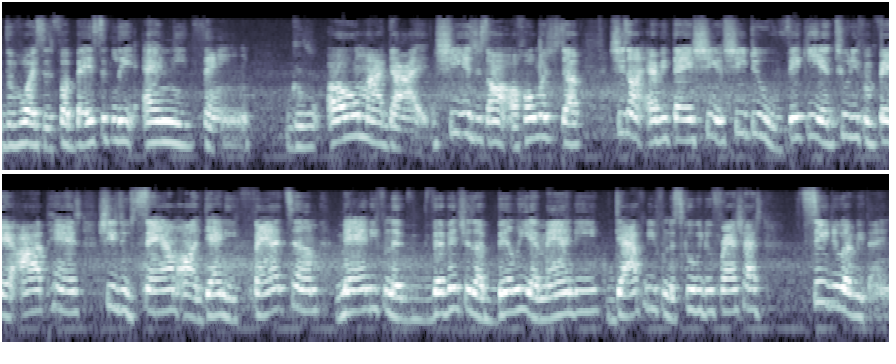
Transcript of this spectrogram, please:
the voices for basically anything. Oh my god, she is just on a whole bunch of stuff. She's on everything. She she do Vicky and Tootie from Fairly Odd Parents. She do Sam on Danny Phantom, Mandy from the Adventures of Billy and Mandy, Daphne from the Scooby Doo franchise. She do everything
